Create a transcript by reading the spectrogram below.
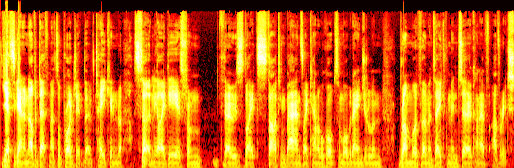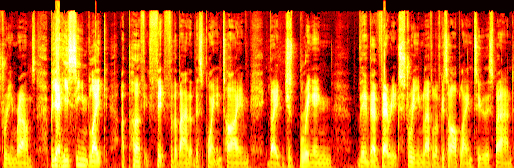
yet again another death metal project that have taken certainly ideas from those like starting bands like Cannibal Corpse and Morbid Angel and run with them and take them into kind of other extreme realms. But yeah, he seemed like a perfect fit for the band at this point in time, like just bringing the, the very extreme level of guitar playing to this band.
